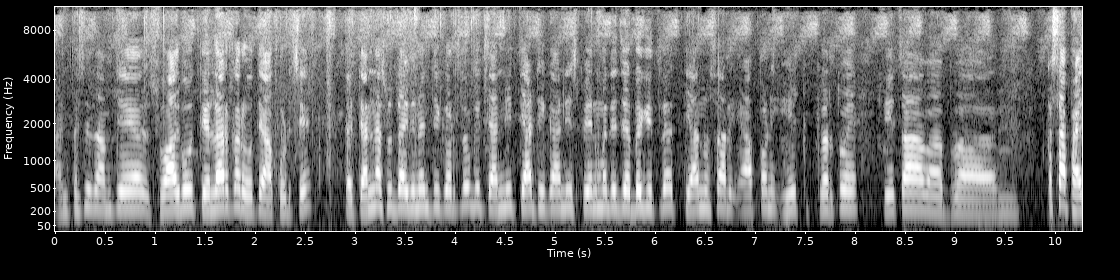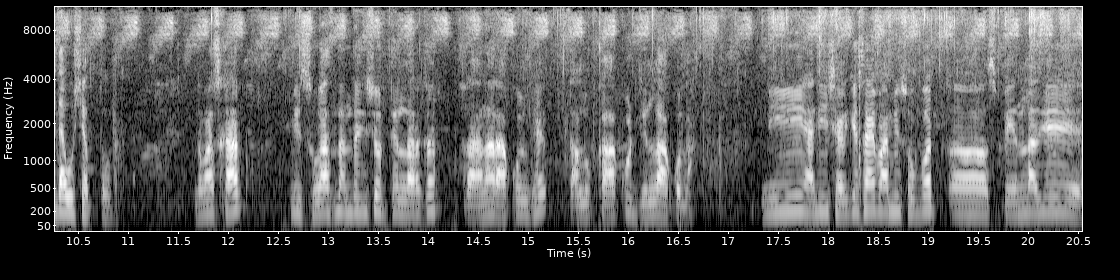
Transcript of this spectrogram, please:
आणि तसेच आमचे सुहासभाऊ तेलारकर होते आकोडचे. तर त्यांनासुद्धा विनंती करतो की त्यांनी त्या ठिकाणी स्पेनमध्ये जे बघितलं त्यानुसार आपण हे करतोय त्याचा ब- कसा फायदा होऊ शकतो? नमस्कार मी सुहास नंदकिशोर तेल्लारकर राहणार अकोलखेड तालुका अकोट जिल्हा अकोला. मी आणि शेळके साहेब आम्ही सोबत स्पेनला जे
